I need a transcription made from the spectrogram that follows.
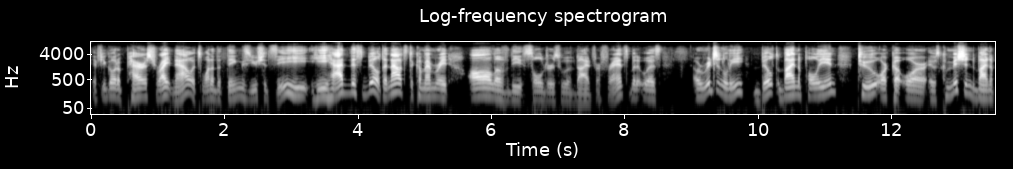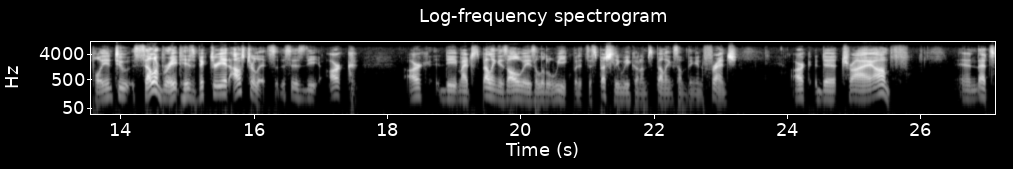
if you go to Paris right now, it's one of the things you should see. He he had this built, and now it's to commemorate all of the soldiers who have died for France, but it was originally built by Napoleon to, or, or it was commissioned by Napoleon to celebrate his victory at Austerlitz. So this is the Arc Arc de, my spelling is always a little weak, but it's especially weak when I'm spelling something in French. Arc de Triomphe. And that's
